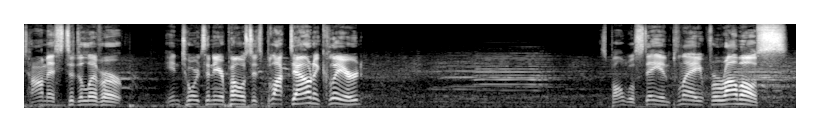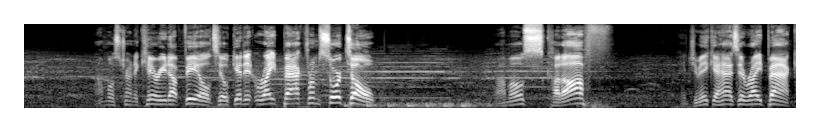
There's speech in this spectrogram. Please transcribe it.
Thomas to deliver in towards the near post. It's blocked down and cleared. This ball will stay in play for Ramos. Ramos trying to carry it upfield. He'll get it right back from Sorto. Ramos cut off. And Jamaica has it right back.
